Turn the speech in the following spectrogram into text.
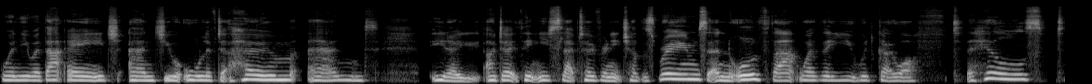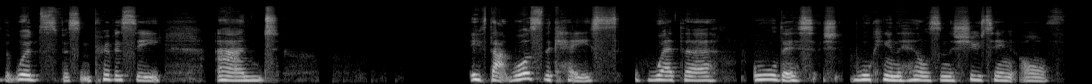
when you were that age and you all lived at home and you know i don't think you slept over in each other's rooms and all of that whether you would go off to the hills to the woods for some privacy. And if that was the case whether all this walking in the hills and the shooting of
